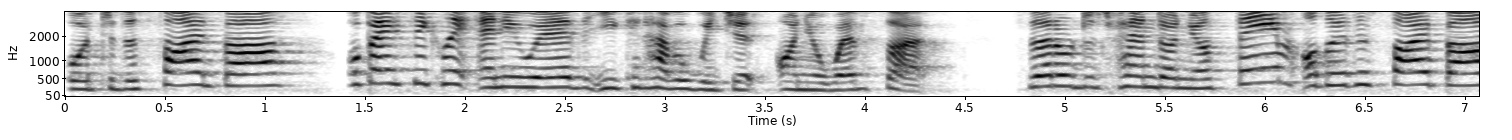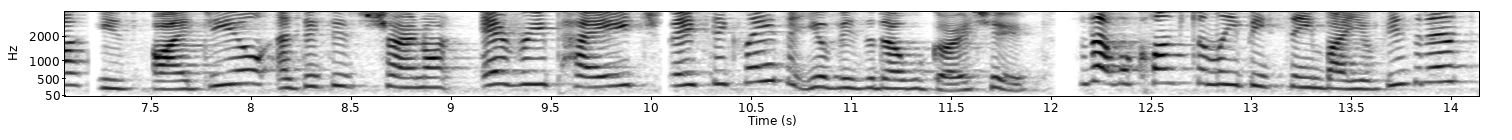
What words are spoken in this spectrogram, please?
or to the sidebar or basically anywhere that you can have a widget on your website. So that'll depend on your theme, although the sidebar is ideal as this is shown on every page basically that your visitor will go to. So that will constantly be seen by your visitors,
